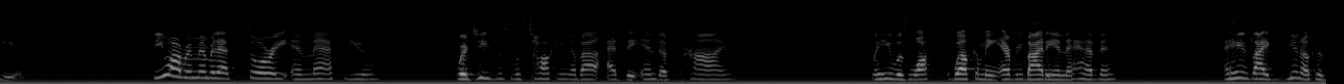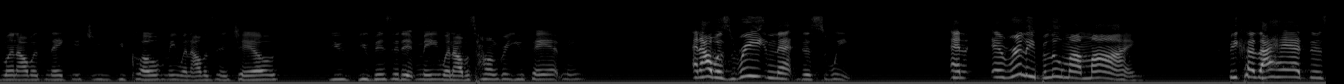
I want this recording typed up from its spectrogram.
here. Do you all remember that story in Matthew where Jesus was talking about at the end of time when he was walk- welcoming everybody into heaven? And he's like, you know, because when I was naked, you, you clothed me. When I was in jail, you, you visited me. When I was hungry, you fed me. And I was reading that this week. And it really blew my mind because I had this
